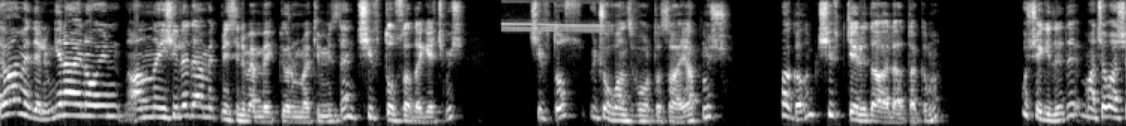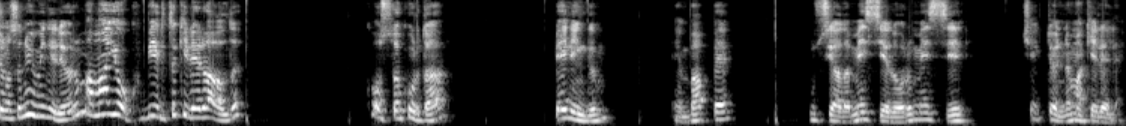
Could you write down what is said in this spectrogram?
Devam edelim. Yine aynı oyun anlayışıyla devam etmesini ben bekliyorum rakibimizden. Çift DOS'a da geçmiş. Çift DOS 3 ofansif orta saha yapmış. Bakalım çift geride hala takımı. Bu şekilde de maça başlamasını ümit ediyorum ama yok. Bir tık ileri aldı. Costa Curta, Bellingham, Mbappe, Musiala Messi'ye doğru. Messi çekti önüne Makelele.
